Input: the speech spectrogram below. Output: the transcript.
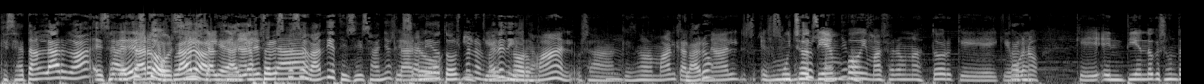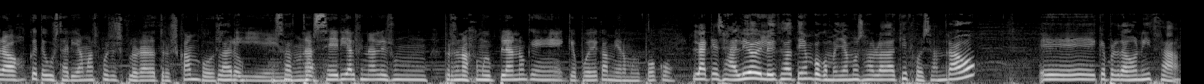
que sea tan larga es a letargo, esto, sí, claro, que que hay actores está- que se van 16 años, que se han Claro, ido todos y menos que es normal, o sea, Mm. que es normal, que Claro. al final es, mucho tiempo años. y más para un actor que, que Claro. bueno, que entiendo que es un trabajo que te gustaría más pues explorar otros campos. Claro, y en exacto. una serie al final es un personaje muy plano que, que puede cambiar muy poco. La que salió y lo hizo a tiempo, como ya hemos hablado aquí, fue Sandra Oh, eh, que protagoniza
